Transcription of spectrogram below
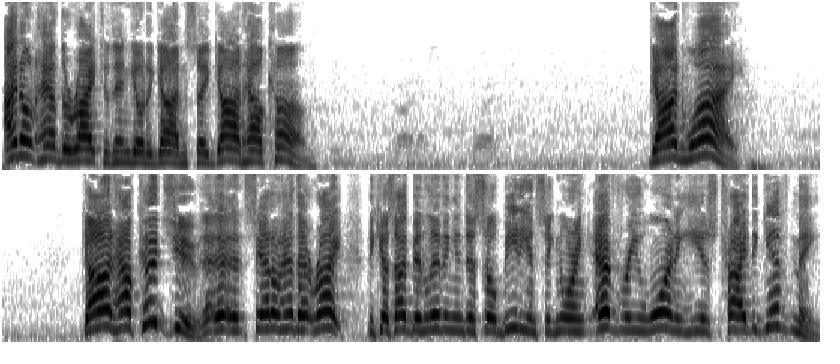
I don't have the right to then go to God and say, God, how come? God, why? God, how could you? Uh, uh, uh, see, I don't have that right because I've been living in disobedience, ignoring every warning He has tried to give me.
